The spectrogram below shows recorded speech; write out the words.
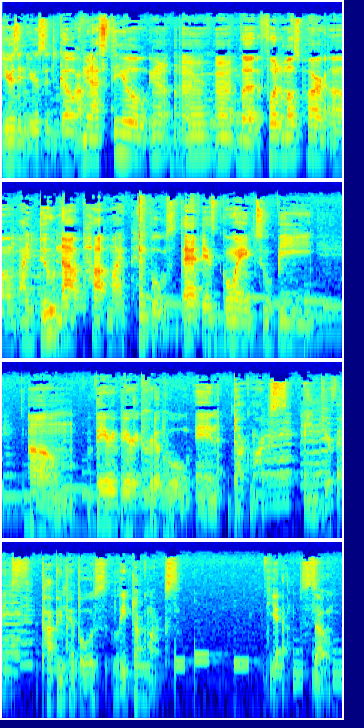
years and years ago. I mean, I still, you know, uh, uh, but for the most part, um, I do not pop my pimples. That is going to be um, very, very critical in dark marks in your face. Popping pimples leave dark marks. Yeah, so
